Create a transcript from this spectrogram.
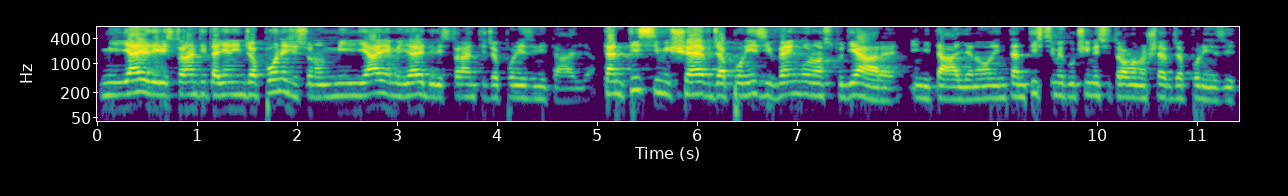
migliaia di ristoranti italiani in Giappone, ci sono migliaia e migliaia di ristoranti giapponesi in Italia. Tantissimi chef giapponesi vengono a studiare in Italia, no? in tantissime cucine si trovano chef giapponesi.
